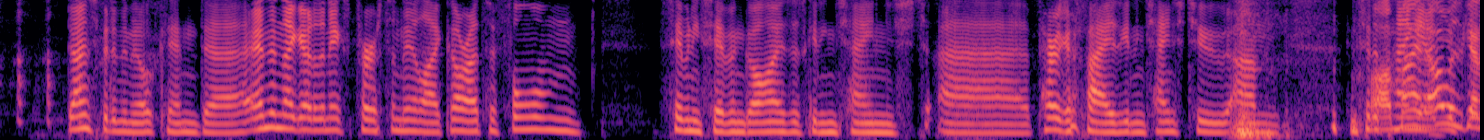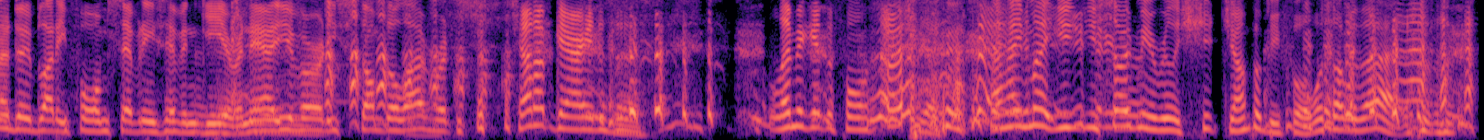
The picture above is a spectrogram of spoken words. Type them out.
don't spit in the milk, and uh, and then they go to the next person. They're like, all right, so form. 77 guys is getting changed. Uh, paragraph A is getting changed to um, instead of Oh, mate, out I your- was going to do bloody Form 77 gear, and now you've already stomped all over it. Shut up, Gary. This is. Let me get the form. Uh, hey, mate, you, you you sewed me a really shit jumper before. What's up with that?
